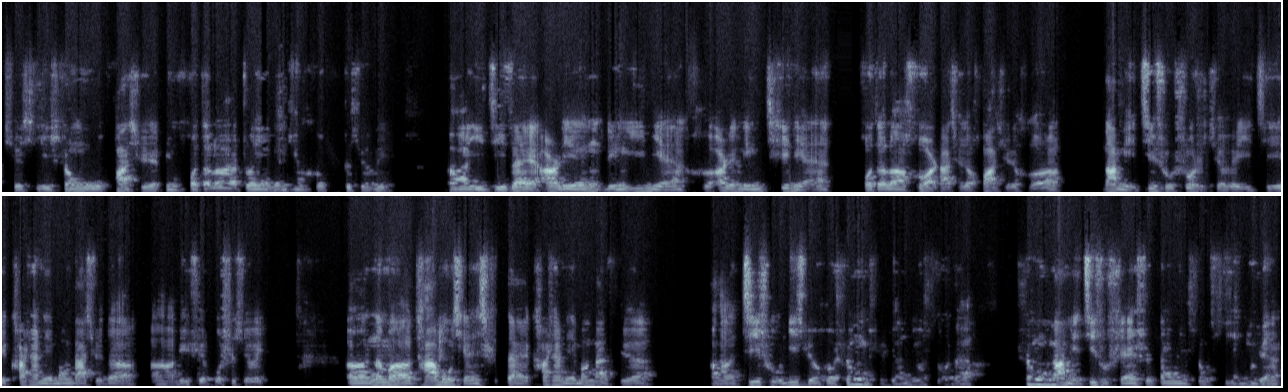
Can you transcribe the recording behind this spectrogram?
学习生物化学，并获得了专业文凭和博士学位，呃，以及在二零零一年和二零零七年获得了赫尔大学的化学和纳米技术硕士学位，以及喀山联邦大学的呃理学博士学位，呃，那么他目前是在喀山联邦大学啊基础医学和生物学研究所的生物纳米技术实验室担任首席研究员。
